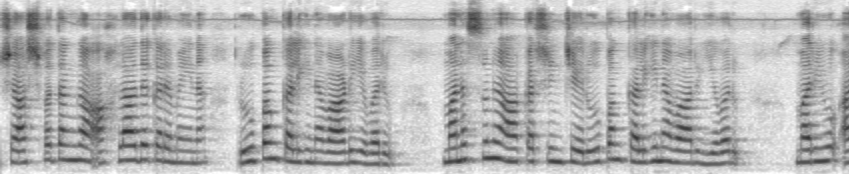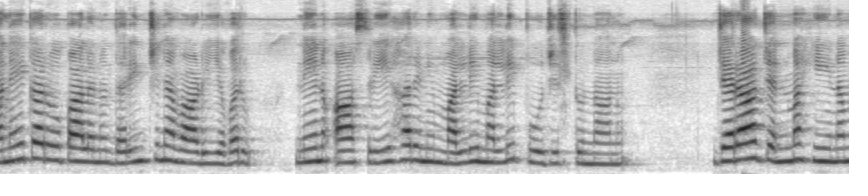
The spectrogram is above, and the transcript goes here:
శాశ్వతంగా ఆహ్లాదకరమైన రూపం కలిగిన వాడు ఎవరు? మనస్సును ఆకర్షించే రూపం కలిగిన వారు ఎవరు? మరియు అనేక రూపాలను ధరించిన వాడు ఎవరు? నేను ఆ శ్రీహరిని మళ్ళీ మళ్ళీ పూజిస్తున్నాను. జరా జన్మహీనం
